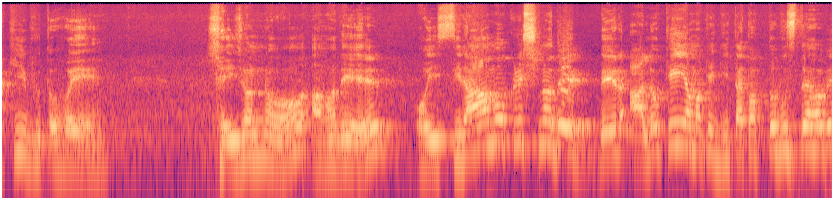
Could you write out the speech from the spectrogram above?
একীভূত হয়ে সেই জন্য আমাদের ওই শ্রীরামকৃষ্ণদেবের আলোকেই আমাকে গীতা তত্ত্ব বুঝতে হবে।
